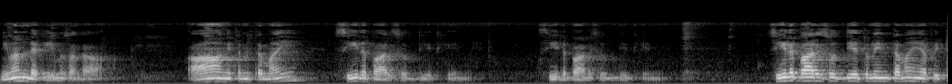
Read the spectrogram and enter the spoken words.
නිවන් දැකීම සඳහා ආ මෙතන තමයි සීල පාරිශුද්ධිය තියෙන්නේ. සීල පාරිශුද්ධිය තියෙන්නේ. සීල පාරිශුද්ධිය තුළින් තමයි අපිට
